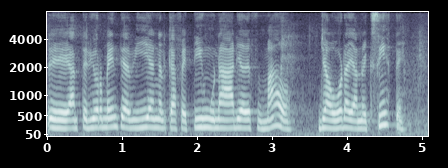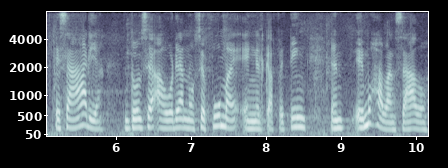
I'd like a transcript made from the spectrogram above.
eh, anteriormente había en el cafetín una área de fumado, y ahora ya no existe esa área. Entonces ahora no se fuma en el cafetín. hemos avanzado,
